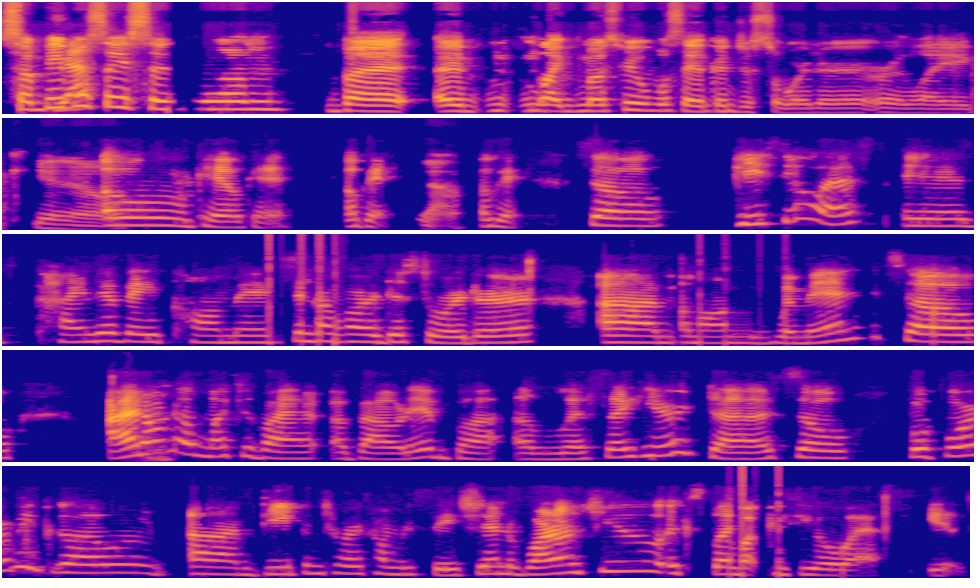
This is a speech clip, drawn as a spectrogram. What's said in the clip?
some people Yeah. say syndrome, but uh, like most people will say like a disorder or like you know. Oh, okay, okay, okay. Yeah. Okay. So PCOS is kind of a common syndrome or disorder um, among women. So I don't know much about about it, but Alyssa here does. So before we go um, deep into our conversation, why don't you explain what PCOS is?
